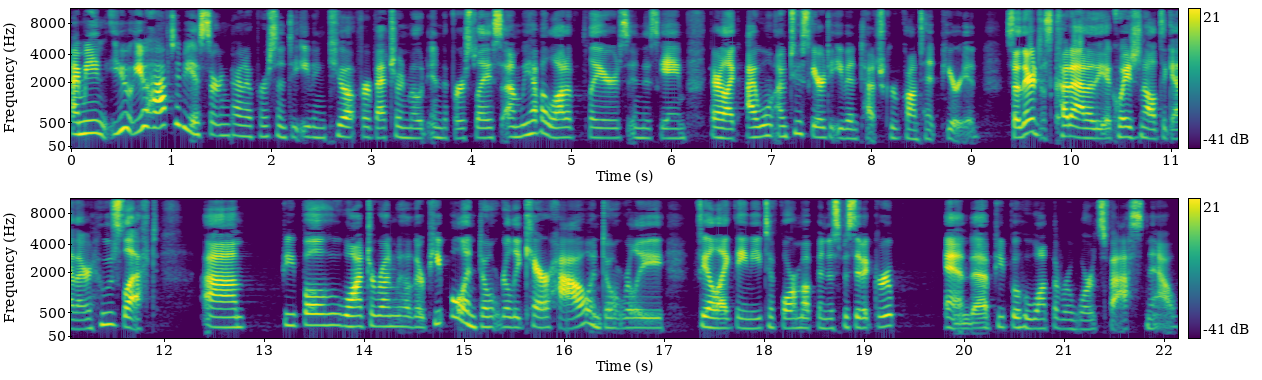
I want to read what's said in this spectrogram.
I mean, you you have to be a certain kind of person to even queue up for veteran mode in the first place. Um, we have a lot of players in this game. They're like, I won't. I'm too scared to even touch group content. Period. So they're just cut out of the equation altogether. Who's left? Um, people who want to run with other people and don't really care how and don't really feel like they need to form up in a specific group, and uh, people who want the rewards fast now.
